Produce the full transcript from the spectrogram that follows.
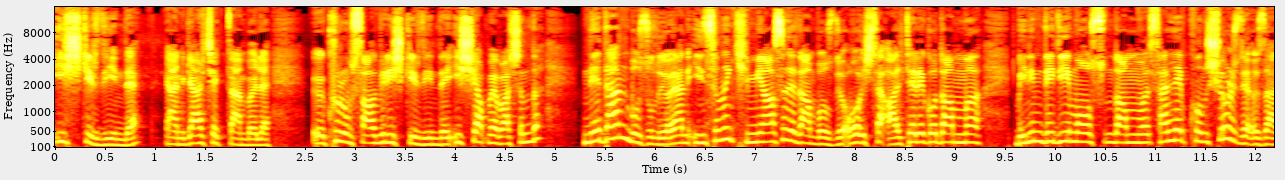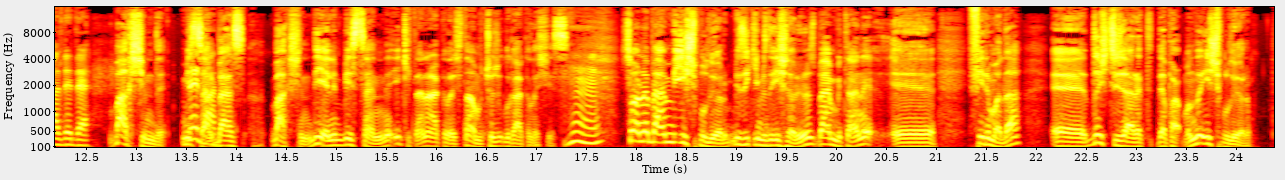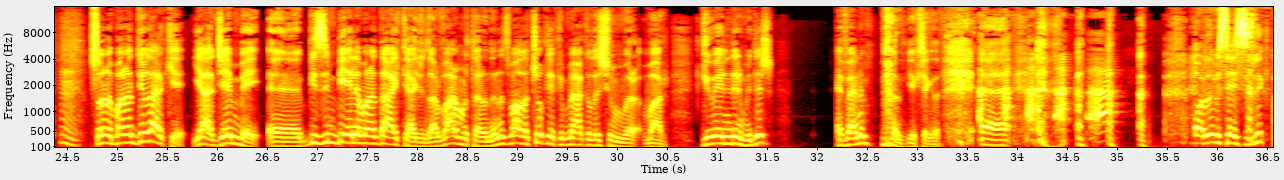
iş girdiğinde yani gerçekten böyle e, kurumsal bir iş girdiğinde iş yapmaya başladığında neden bozuluyor? Yani insanın kimyası neden bozuluyor? O işte alter egodan mı benim dediğim olsundan mı? Senle hep konuşuyoruz ya özelde de. Bak şimdi misal Neden? ben bak şimdi diyelim biz seninle iki tane arkadaş tamam mı çocukluk arkadaşıyız. Sonra ben bir iş buluyorum. Biz ikimiz de iş arıyoruz. Ben bir tane e, firmada e, dış ticaret departmanında iş buluyorum. Sonra bana diyorlar ki ya Cem Bey e, bizim bir elemana daha ihtiyacımız var. Var mı tanıdığınız? Valla çok yakın bir arkadaşım var. var. Güvenilir midir? Efendim? Şaka. Ee, orada bir sessizlik.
